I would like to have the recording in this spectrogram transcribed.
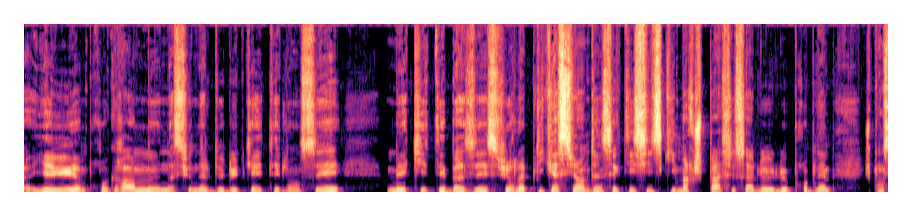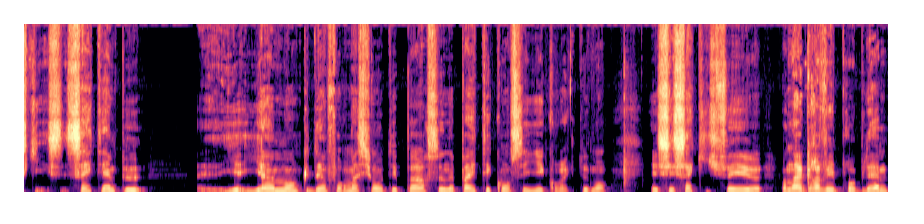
euh, il y a eu un programme national de lutte qui a été lancé, mais qui était basé sur l'application d'insecticides, qui marche pas. C'est ça le, le, problème. Je pense que ça a été un peu il y, a un manque d'information au départ, ça n'a pas été conseillé correctement. Et c'est ça qui fait, euh, on a aggravé le problème.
